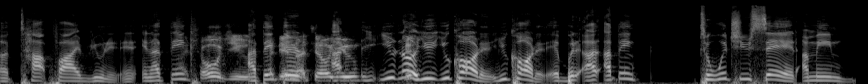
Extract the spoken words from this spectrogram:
a top five unit, and, and I think I told you. I think they're. not tell I- you. you know, you you caught it. You caught it. It- But I, I think to which you said, I mean,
